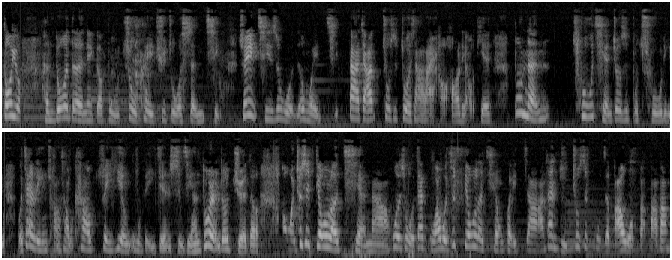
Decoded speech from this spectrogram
都有很多的那个补助可以去做申请。所以其实我认为，大家就是坐下来好好聊天，不能。出钱就是不出力。我在临床上，我看到最厌恶的一件事情，很多人都觉得，哦我就是丢了钱呐，或者是我在国外我就丢了钱回家，那你就是负责把我爸爸爸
